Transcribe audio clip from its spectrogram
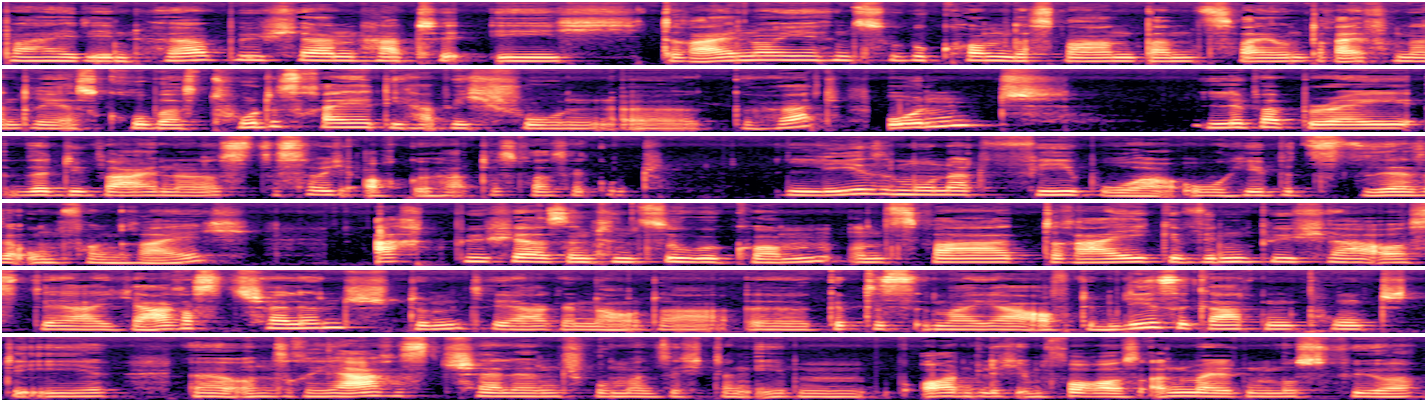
Bei den Hörbüchern hatte ich drei neue hinzubekommen. Das waren Band 2 und 3 von Andreas Grubers Todesreihe, die habe ich schon äh, gehört. Und Liber Bray, The Diviners, das habe ich auch gehört, das war sehr gut. Lesemonat Februar, oh, hier wird es sehr, sehr umfangreich. Acht Bücher sind hinzugekommen und zwar drei Gewinnbücher aus der Jahreschallenge. Stimmt, ja genau, da äh, gibt es immer ja auf dem lesegarten.de äh, unsere Jahreschallenge, wo man sich dann eben ordentlich im Voraus anmelden muss für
